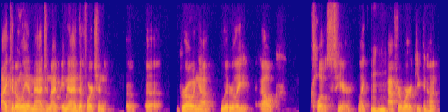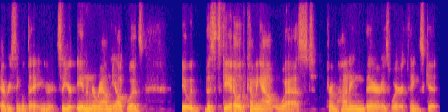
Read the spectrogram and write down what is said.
I could only imagine. I mean, I had the fortune of uh, growing up, literally elk close here. Like mm-hmm. after work, you can hunt every single day, and you're so you're in and around the elk woods. It would the scale of coming out west from hunting there is where things get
